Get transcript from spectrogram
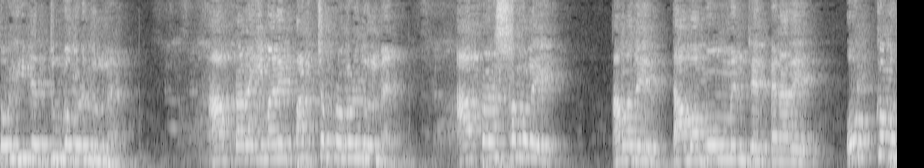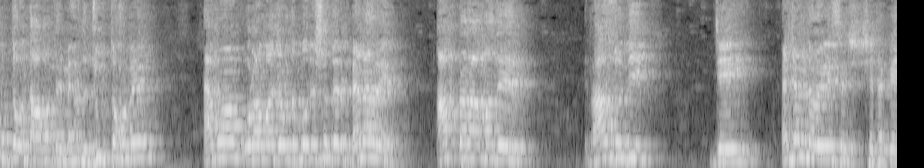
তৌহিদের দুর্গ করে তুলবেন। আপনারা ইমানের পাঠচক্র করে তুলবেন। আপনারা সকলে আমাদের দাওয়া মুভমেন্টের ব্যানারে ঐক্যবদ্ধ দাওয়াতের মেহনতে যুক্ত হবেন এবং ওলামা জনতা পরিষদের ব্যানারে আপনারা আমাদের রাজনৈতিক যেই এজেন্ডা রয়েছে সেটাকে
